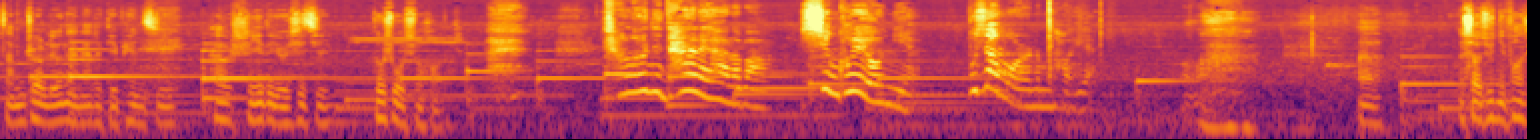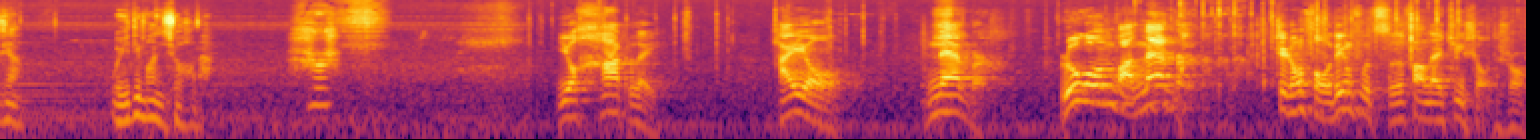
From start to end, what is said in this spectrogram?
咱们这儿刘奶奶的碟片机，还有十一的游戏机，都是我修好的。成龙，你太厉害了吧！幸亏有你，不像某人那么讨厌。嗯，那小菊你放心啊，我一定帮你修好的。好。You hardly，还有 never。如果我们把 never 这种否定副词放在句首的时候，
